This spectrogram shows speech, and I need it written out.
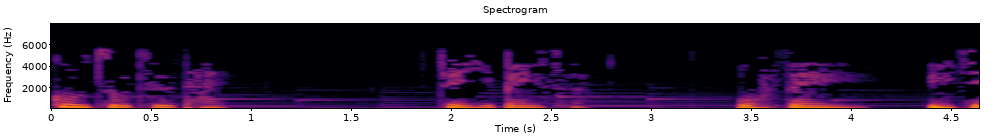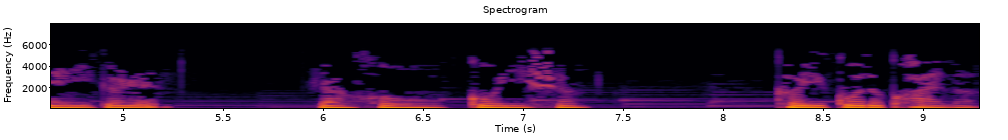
故作姿态？这一辈子，无非遇见一个人，然后过一生，可以过得快乐，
